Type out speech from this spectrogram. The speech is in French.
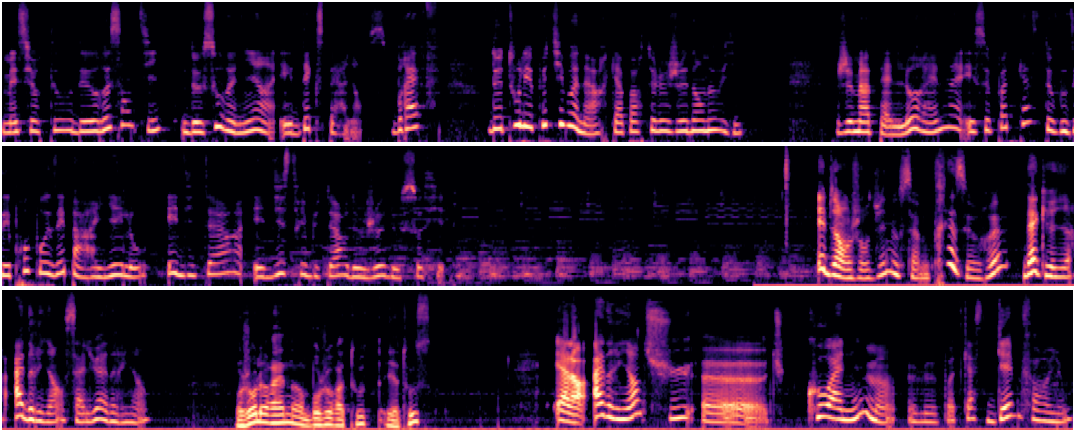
mais surtout de ressentis, de souvenirs et d'expériences. Bref, de tous les petits bonheurs qu'apporte le jeu dans nos vies. Je m'appelle Lorraine et ce podcast vous est proposé par Yellow, éditeur et distributeur de jeux de société. Eh bien aujourd'hui nous sommes très heureux d'accueillir Adrien. Salut Adrien. Bonjour Lorraine, bonjour à toutes et à tous. Et alors Adrien, tu, euh, tu co-animes le podcast Game for You.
